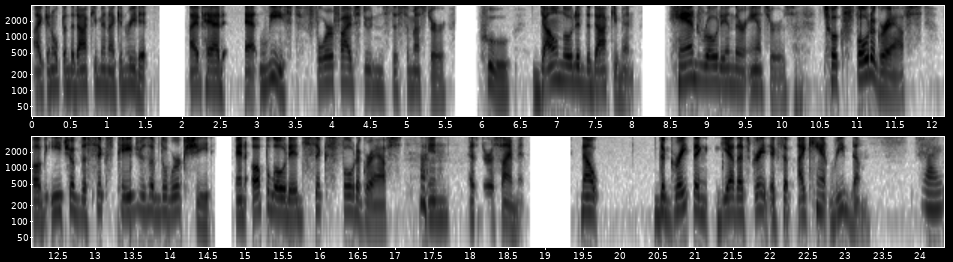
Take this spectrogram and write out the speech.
I can open the document. I can read it. I've had at least four or five students this semester who downloaded the document, hand wrote in their answers, took photographs of each of the six pages of the worksheet, and uploaded six photographs in as their assignment. Now, the great thing, yeah, that's great, except I can't read them. Right.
